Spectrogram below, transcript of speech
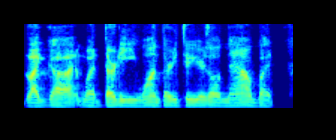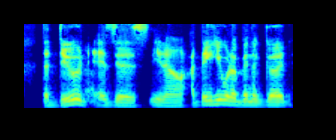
like uh, what 31 32 years old now but the dude is just you know i think he would have been a good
